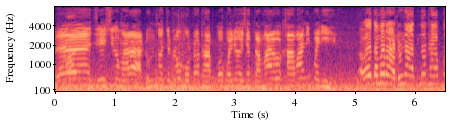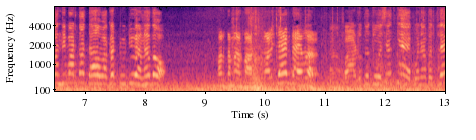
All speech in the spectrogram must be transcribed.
એ જે શું મારા હાડું તો જેટલો મોટો ઠાપકો પડ્યો છે તમારે ખાવાની પડી. હવે તમારા આડું ના હાથનો ઠાપકો નથી પડતો દસ વખત તૂટ્યું એને તો. પણ તમારે ભાડું મળી જાય ડ્રાઈવર ભાડું તો જોશે જ કે કોના બદલે?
